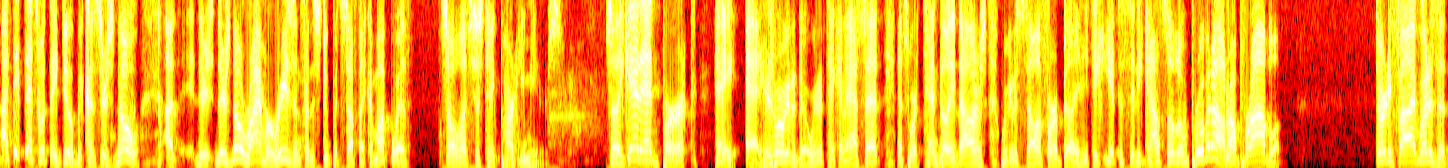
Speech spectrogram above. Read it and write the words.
I think that's what they do because there's no uh, there, there's no rhyme or reason for the stupid stuff they come up with. So let's just take parking meters. So they get Ed Burke. Hey, Ed, here's what we're going to do. We're going to take an asset that's worth $10 billion. We're going to sell it for a billion. You think you get the city council to approve it? Oh, no problem. 35, what is it?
